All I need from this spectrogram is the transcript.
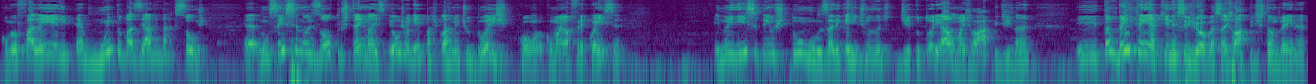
Como eu falei, ele é muito baseado em Dark Souls. É, não sei se nos outros tem, mas eu joguei particularmente o 2 com, com maior frequência. E no início tem os túmulos ali que a gente usa de, de tutorial, umas lápides, né? E também tem aqui nesse jogo essas lápides também, né?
